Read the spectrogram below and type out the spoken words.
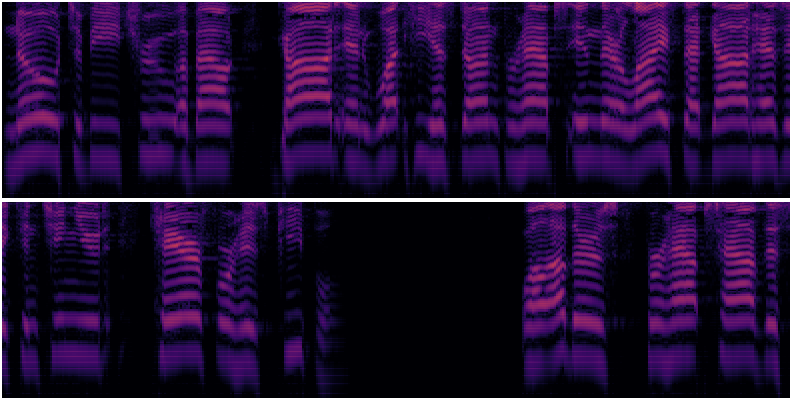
know to be true about God and what He has done perhaps in their life, that God has a continued care for His people. While others perhaps have this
